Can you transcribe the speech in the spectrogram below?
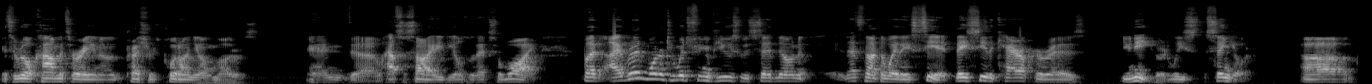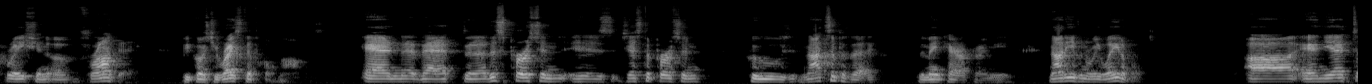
it's a real commentary, you know, the pressures put on young mothers and uh, how society deals with X or Y. But I read one or two interesting reviews who said, no, no, that's not the way they see it. They see the character as unique, or at least singular, uh, creation of Ferrante, because she writes difficult novels. And that uh, this person is just a person who's not sympathetic, the main character, I mean, not even relatable. Uh, and yet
